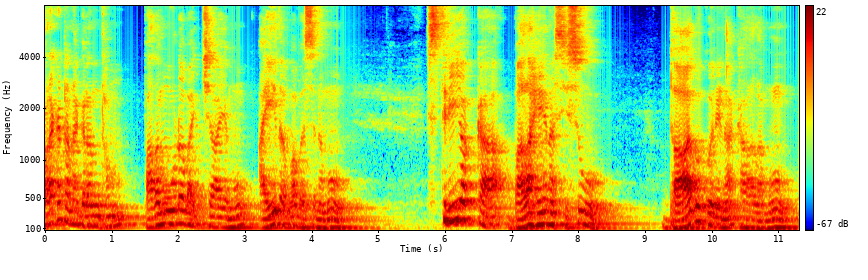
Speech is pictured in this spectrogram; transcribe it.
ప్రకటన గ్రంథం పదమూడవ అధ్యాయము ఐదవ వచనము. స్త్రీ యొక్క బలహీన శిశువు దాగుకొనిన కాలము.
